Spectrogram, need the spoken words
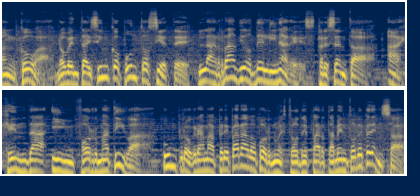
Ancoa 95.7, la radio de Linares, presenta Agenda Informativa, un programa preparado por nuestro departamento de prensa.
